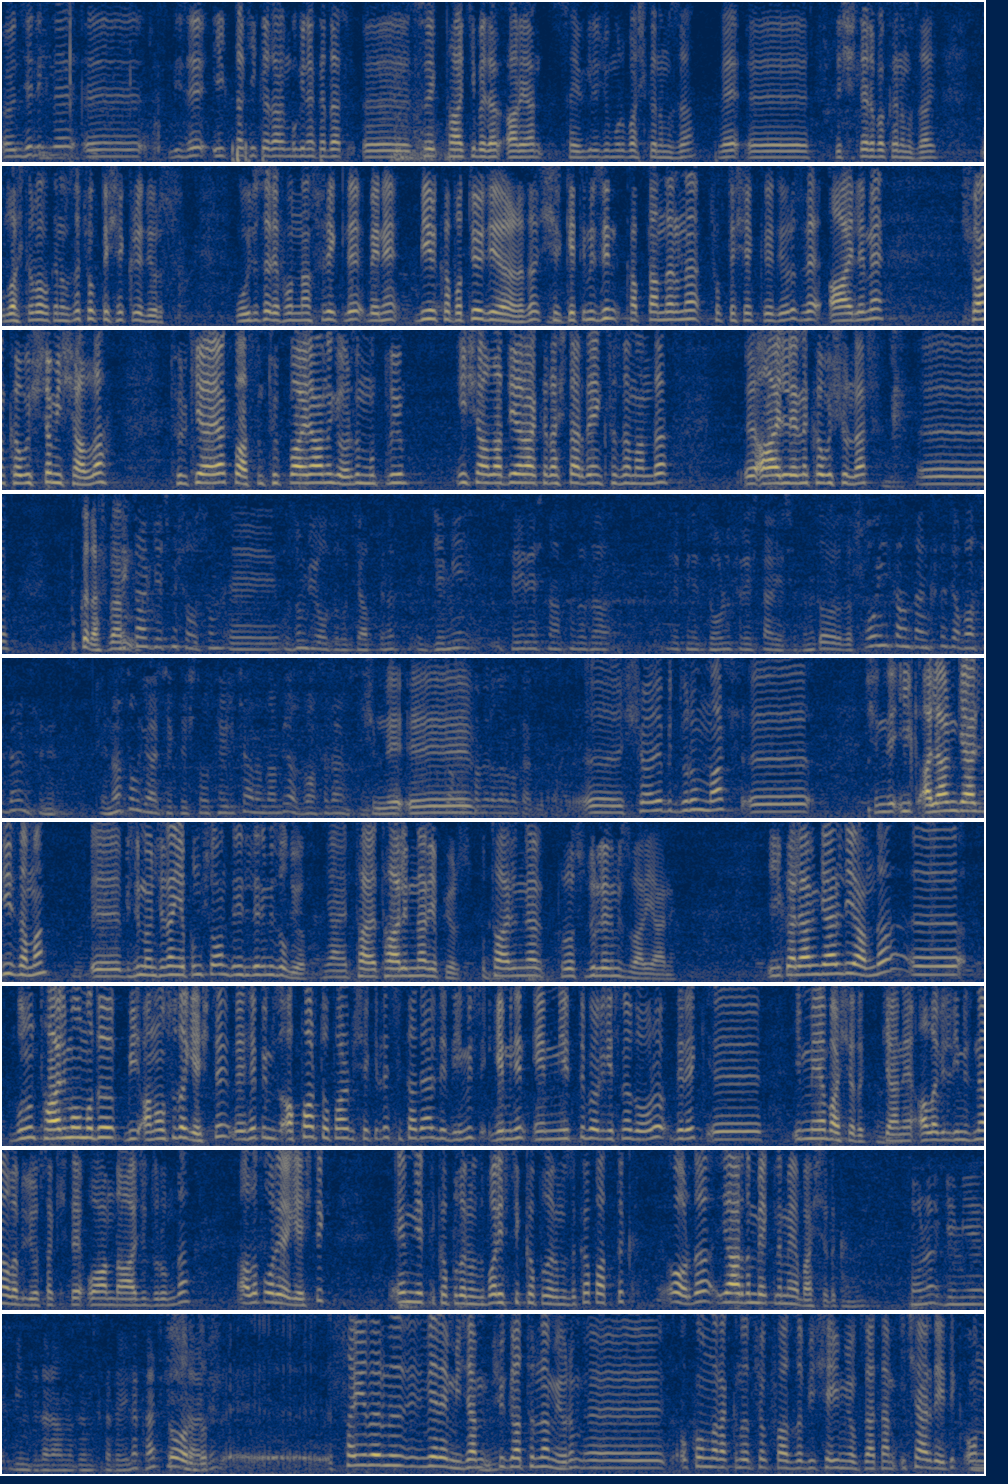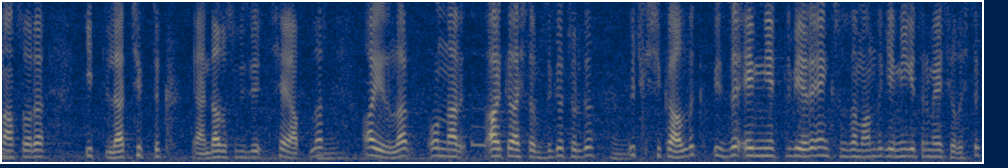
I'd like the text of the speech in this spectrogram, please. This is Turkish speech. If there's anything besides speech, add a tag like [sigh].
Öncelikle e, bizi ilk dakikadan bugüne kadar e, sürekli takip eden, arayan sevgili Cumhurbaşkanımıza ve e, Dışişleri Bakanımıza, Ulaştırma Bakanımıza çok teşekkür ediyoruz. Uydu telefonundan sürekli beni bir kapatıyor diğer arada. Şirketimizin kaptanlarına çok teşekkür ediyoruz ve aileme şu an kavuşacağım inşallah. Türkiye ayak bastım, Türk bayrağını gördüm, mutluyum. İnşallah diğer arkadaşlar da en kısa zamanda e, ailelerine kavuşurlar. E, bu kadar. Ben Tekrar geçmiş olsun. Ee, uzun bir yolculuk yaptınız. Gemi seyir esnasında da hepiniz zorlu süreçler yaşadınız. doğrudur. O ilk andan kısaca bahseder misiniz? E, nasıl gerçekleşti o tehlike anından biraz bahseder misiniz? Şimdi e, Kameralara bakar e, şöyle bir durum var. E, şimdi ilk alarm geldiği zaman e, bizim önceden yapılmış olan drilllerimiz oluyor. Yani ta- talimler yapıyoruz. Bu talimler prosedürlerimiz var yani. İlk alarm geldiği anda e, bunun talim olmadığı bir anonsu da geçti ve hepimiz apar topar bir şekilde sitadel dediğimiz geminin emniyetli bölgesine doğru direkt e, inmeye başladık. Yani alabildiğimiz ne alabiliyorsak işte o anda acil durumda alıp oraya geçtik. Emniyetli kapılarımızı, balistik kapılarımızı kapattık. Orada yardım beklemeye başladık. Sonra gemiye bindiler anladığımız kadarıyla. Kaç kişilerdi? Doğrudur. Ee, sayılarını veremeyeceğim çünkü hatırlamıyorum. Ee, o konular hakkında da çok fazla bir şeyim yok. Zaten içerideydik. Ondan sonra gittiler, çıktık. Yani daha doğrusu bizi şey yaptılar, ayırdılar. Onlar arkadaşlarımızı götürdü. Üç kişi kaldık. Biz de emniyetli bir yere en kısa zamanda gemiyi getirmeye çalıştık.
